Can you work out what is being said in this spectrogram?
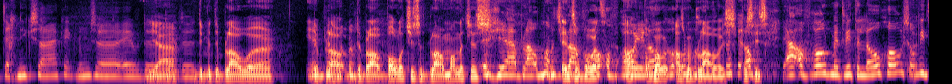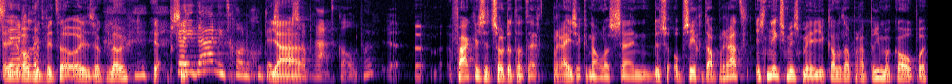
techniekzaken, ik noem ze even de... Ja, de, de, die met de blauwe... De, blauw, de blauwe bolletjes, het blauwe mannetjes. Ja, blauwe mannetjes, enzovoort. Blauw, of rode logo. Als het blauw is, precies. Of, ja, of rood met witte logo's of iets dergelijks. Rood met witte, oh, dat is ook leuk. Ja, precies. Kan je daar niet gewoon een goed espressoapparaat ja, kopen? Uh, vaak is het zo dat dat echt prijzenknallers zijn. Dus op zich, het apparaat is niks mis mee. Je kan het apparaat prima kopen.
